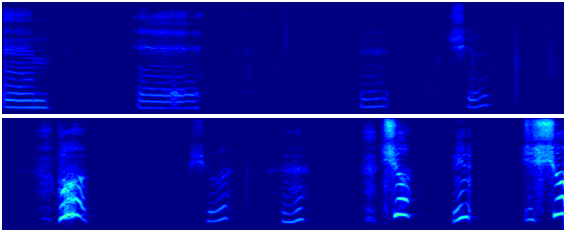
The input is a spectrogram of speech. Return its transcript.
Ем, е, е, що? О! Що? Ага. Що? Він. Що?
